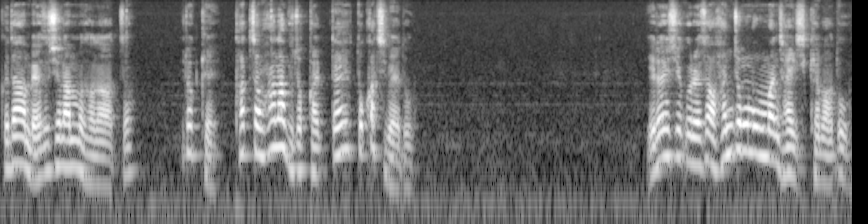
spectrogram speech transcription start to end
그 다음 매수 신 한 번 더 나왔죠. 이렇게 타점 하나 부족할 때 똑같이 매도. 이런 식으로 해서 한 종목만 잘 지켜봐도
